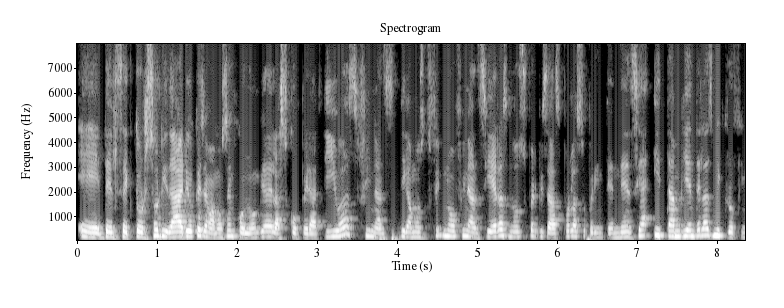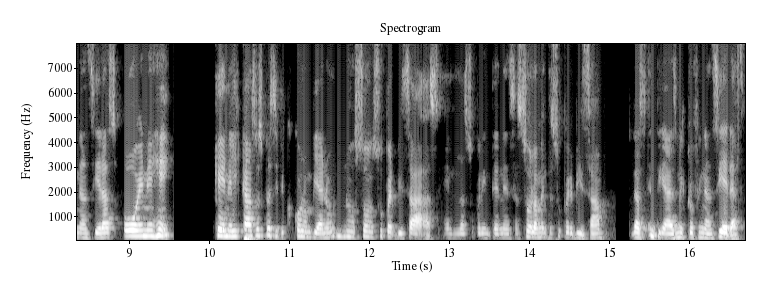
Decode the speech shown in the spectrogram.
eh, del sector solidario que llamamos en Colombia de las cooperativas, digamos, no financieras, no supervisadas por la superintendencia, y también de las microfinancieras ONG, que en el caso específico colombiano no son supervisadas. En la superintendencia solamente supervisa las entidades microfinancieras.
